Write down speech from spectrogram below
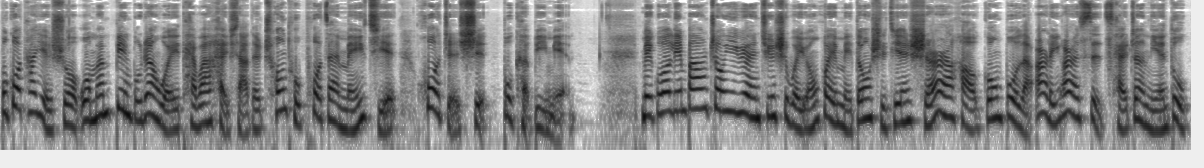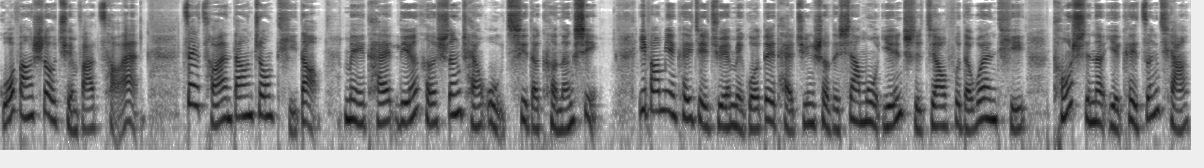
不过他也说，我们并不认为台湾海峡的冲突迫在眉睫，或者是不可避免。美国联邦众议院军事委员会美东时间十二号公布了二零二四财政年度国防授权法草案，在草案当中提到美台联合生产武器的可能性，一方面可以解决美国对台军售的项目延迟交付的问题，同时呢，也可以增强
